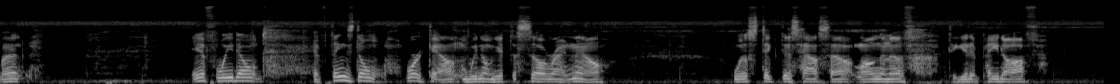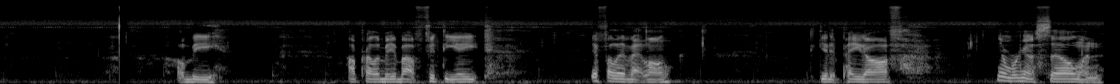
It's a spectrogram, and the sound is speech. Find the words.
But if we don't, if things don't work out and we don't get to sell right now, we'll stick this house out long enough to get it paid off. I'll be, I'll probably be about 58 if I live that long to get it paid off. Then we're going to sell, and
